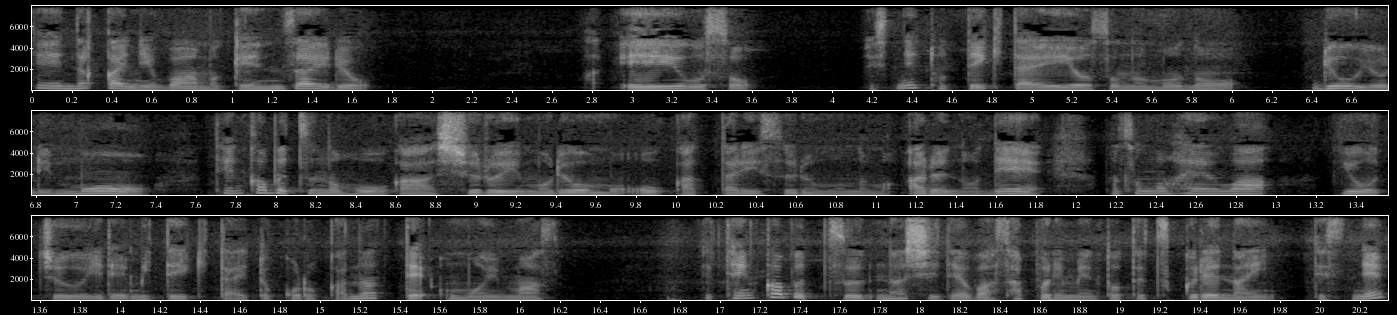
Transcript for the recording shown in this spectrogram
で、中にはま原材料、栄養素ですね、取っていきたい栄養素のもの、量よりも添加物の方が種類も量も多かったりするものもあるので、まあ、その辺は要注意で見ていきたいところかなって思います。で添加物なしではサプリメントって作れないんですね。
